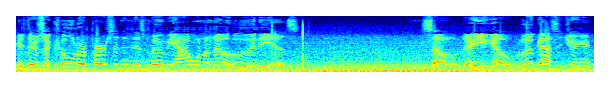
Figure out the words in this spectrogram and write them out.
If there's a cooler person in this movie, I want to know who it is. So there you go. Lou Gossett Jr.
